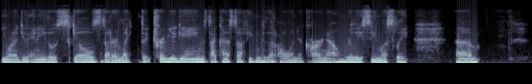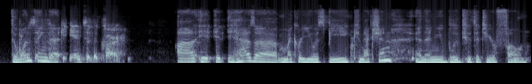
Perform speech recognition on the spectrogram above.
you want to do any of those skills that are like the trivia games, that kind of stuff. You can do that all in your car now, really seamlessly. Um, the one thing that into the car. Uh, it, it has a micro USB connection, and then you Bluetooth it to your phone.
